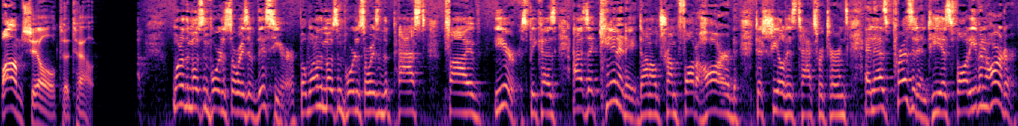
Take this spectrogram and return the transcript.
bombshell to tout one of the most important stories of this year, but one of the most important stories of the past five years. Because as a candidate, Donald Trump fought hard to shield his tax returns. And as president, he has fought even harder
